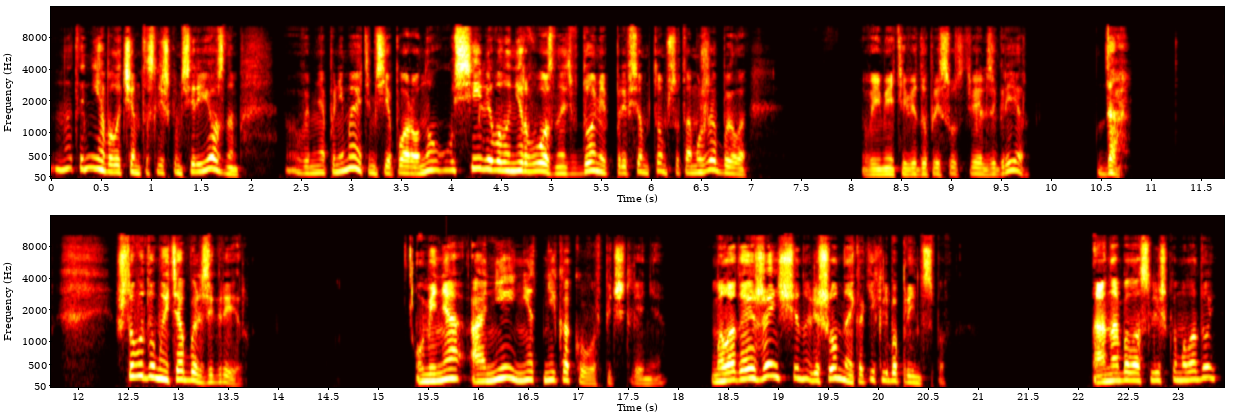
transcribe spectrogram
Это не было чем-то слишком серьезным, вы меня понимаете, мсье Пуаро, но усиливало нервозность в доме при всем том, что там уже было. Вы имеете в виду присутствие Эльзы Гриер? Да. Что вы думаете об Эльзе Гриер? У меня о ней нет никакого впечатления. Молодая женщина, лишенная каких-либо принципов. Она была слишком молодой,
